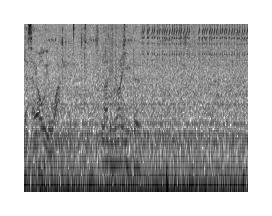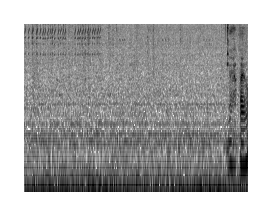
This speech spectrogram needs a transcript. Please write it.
Guess I owe you one. Bloody right you do. อะไปพ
